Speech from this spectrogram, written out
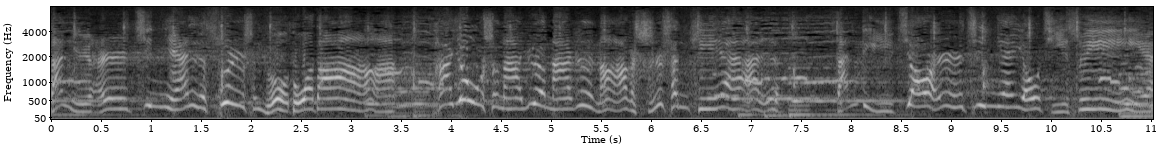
咱女儿今年岁数有多大？她又是哪月哪日哪个时？时辰天，咱的娇儿今年有几岁？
